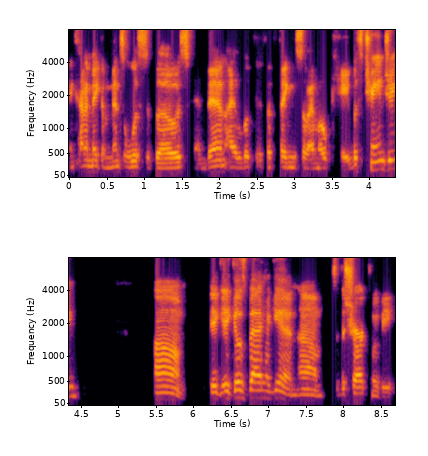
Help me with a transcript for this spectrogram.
and kind of make a mental list of those and then i look at the things that i'm okay with changing um, it, it goes back again um, to the shark movie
